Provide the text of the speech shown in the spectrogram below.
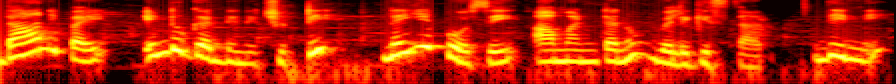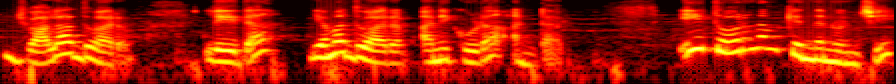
దానిపై ఎండుగడ్డిని చుట్టి నెయ్యి పోసి ఆ మంటను వెలిగిస్తారు. దీన్ని జ్వాలాద్వారం లేదా యమద్వారం అని కూడా అంటారు. ఈ తోరణం కింద నుంచి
